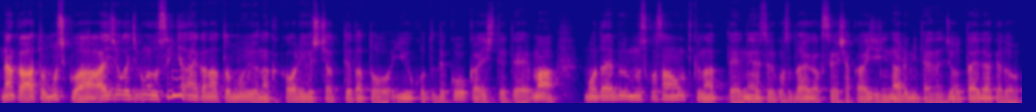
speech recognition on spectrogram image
なんかあともしくは愛情が自分が薄いんじゃないかなと思うような関わりをしちゃってたということで後悔しててまあもうだいぶ息子さん大きくなってねそれこそ大学生社会人になるみたいな状態だけど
